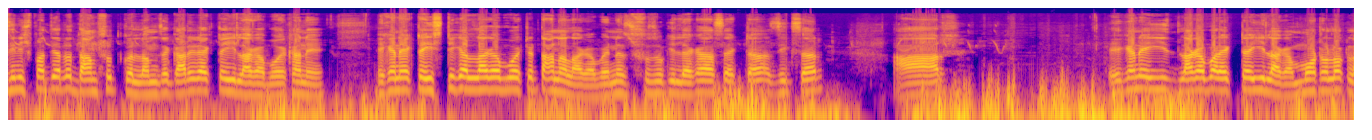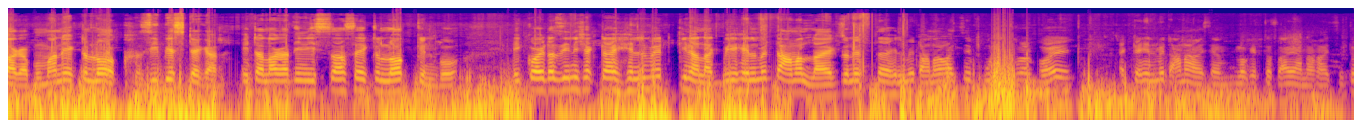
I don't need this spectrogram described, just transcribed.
জিনিসপাতি আরও দাম শুট করলাম যে গাড়ির একটা ই লাগাবো এখানে। এখানে একটা স্টিকার লাগাবো, একটা টানা লাগাবো। এখানে সুজুকি লেখা আছে একটা, জিক্সার। আর এখানে ই লাগাবার একটা ই লাগাবো মোটরলক লাগাবো মানে একটা লক, জিপিএস ট্যাগার। এটা লাগাতে ইচ্ছা আছে একটা লক কিনবো। এই কয়টা জিনিস একটা হেলমেট কিনা লাগবে? এই হেলমেটটা আমার লয় একজনের হেলমেট আনা হয়েছে পুলিশ ধরার ভয়ে। একটা হেলমেট আনা হয়েছে লোকের তো চাই আনা হয়েছে। তো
